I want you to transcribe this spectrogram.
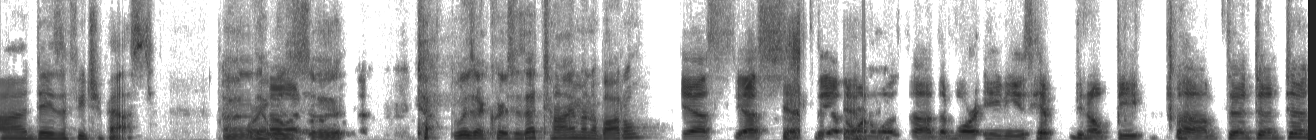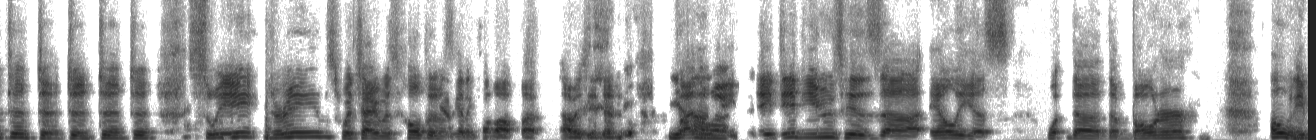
Uh Days of Future Past. uh, that No, was uh, t- what is that, Chris? Is that time on a bottle? Yes, yes. The other one was uh, the more '80s hip, you know, beat. Um, dun, dun, dun, dun, dun, dun, dun, dun, Sweet dreams, which I was hoping was going to come up, but obviously didn't. Yeah, By the uh, way, they did use his uh, alias, what the the boner. Oh, When, he,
